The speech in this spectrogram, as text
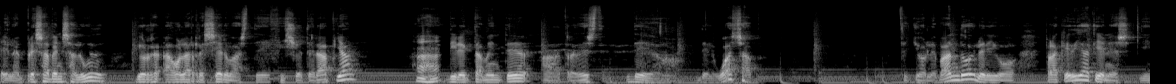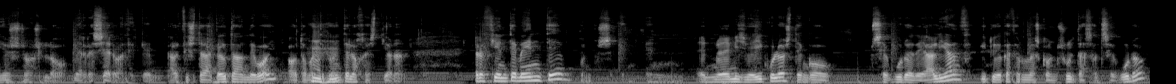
en la empresa Bensalud, yo hago las reservas de fisioterapia Ajá. directamente a través de, del WhatsApp. Yo le mando y le digo, ¿para qué día tienes? Y ellos nos lo me reservan. Es decir, que al fisioterapeuta donde voy, automáticamente lo gestionan. Recientemente, pues en, en- en uno de mis vehículos tengo seguro de Allianz y tuve que hacer unas consultas al seguro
